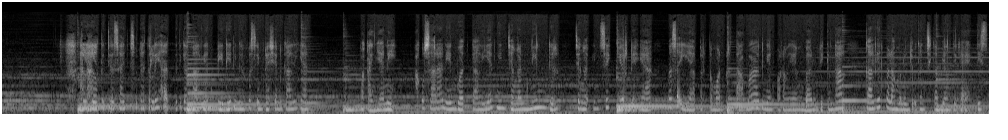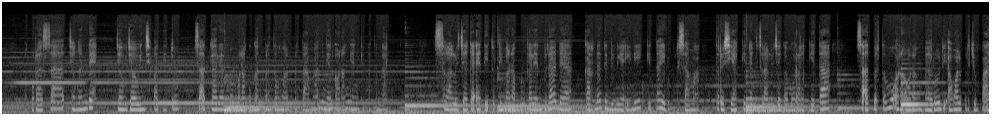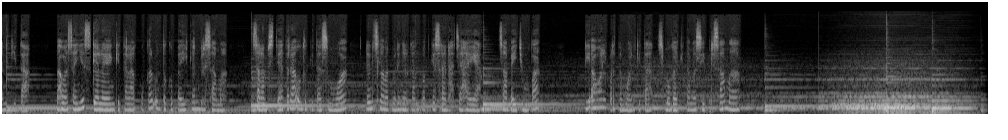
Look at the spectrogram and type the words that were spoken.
Hal-hal kecil saja sudah terlihat ketika kalian pede dengan first impression kalian. Makanya nih, aku saranin buat kalian nih jangan minder, jangan insecure deh ya Masa iya pertemuan pertama dengan orang yang baru dikenal, kalian malah menunjukkan sikap yang tidak etis? Aku rasa jangan deh jauh-jauhin sifat itu saat kalian mau melakukan pertemuan pertama dengan orang yang kita kenal. Selalu jaga attitude di mana pun kalian berada, karena di dunia ini kita hidup bersama. Terus yakin dan selalu jaga moral kita saat bertemu orang-orang baru di awal perjumpaan kita bahwasanya segala yang kita lakukan untuk kebaikan bersama. Salam sejahtera untuk kita semua dan selamat mendengarkan podcast Ranah Cahaya. Sampai jumpa di awal pertemuan kita. Semoga kita masih bersama. thank you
